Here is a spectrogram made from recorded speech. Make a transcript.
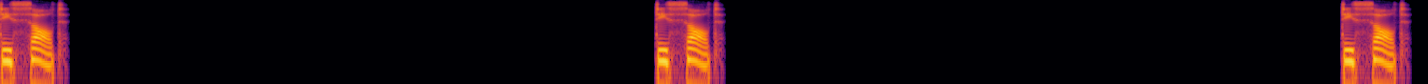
Desalt. Desalt. Desalt.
